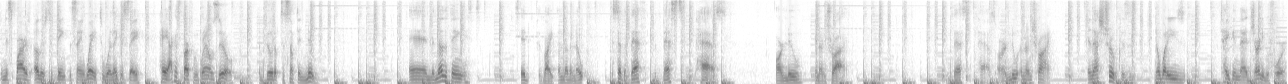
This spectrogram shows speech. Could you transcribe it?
It inspires others to think the same way to where they can say, hey, I can start from ground zero and build up to something new. And another thing, it like another note, it said the best the best paths are new and untried. The best paths are new and untried. And that's true because nobody's taken that journey before.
